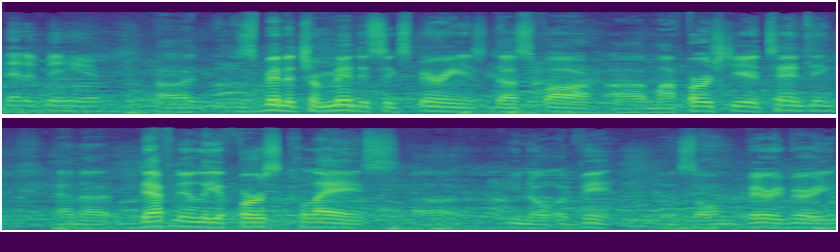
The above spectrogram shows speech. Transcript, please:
that have been here. Uh, it's been a tremendous experience thus far. Uh, my first year attending, and uh, definitely a first class, uh, you know, event. And so I'm very, very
